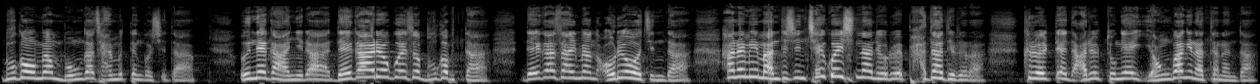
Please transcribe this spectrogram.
무거우면 뭔가 잘못된 것이다. 은혜가 아니라 내가 하려고 해서 무겁다. 내가 살면 어려워진다. 하나님이 만드신 최고의 시나리오를 받아들여라. 그럴 때 나를 통해 영광이 나타난다.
